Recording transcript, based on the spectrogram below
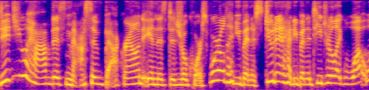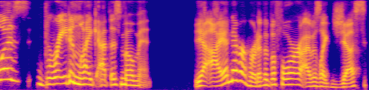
Did you have this massive background in this digital course world? Had you been a student? Had you been a teacher? Like, what was Braden like at this moment? Yeah, I had never heard of it before. I was like just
